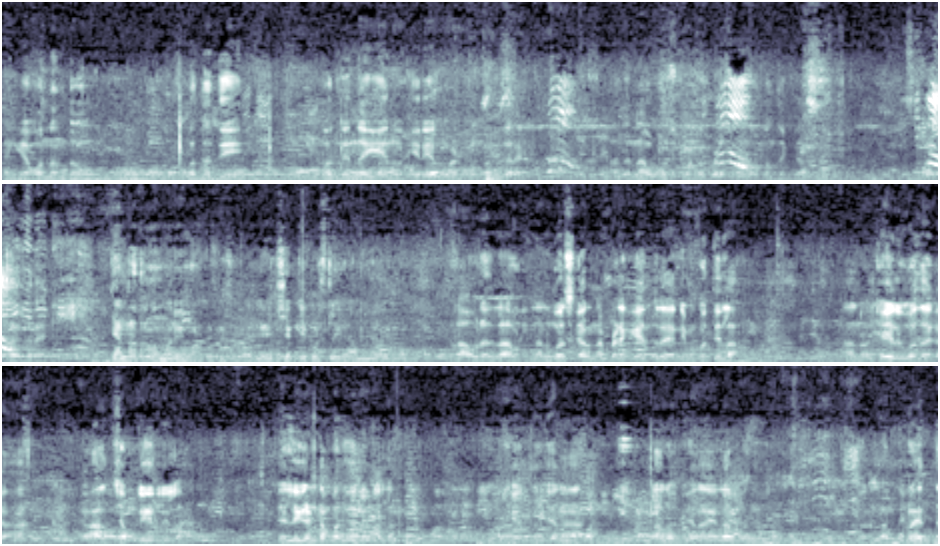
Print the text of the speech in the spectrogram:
ಹೀಗೆ ಒಂದೊಂದು ಪದ್ಧತಿ ಮೊದಲಿಂದ ಏನು ಹಿರಿಯರು ಮಾಡ್ಕೊಂಡು ಬಂದಿದ್ದಾರೆ ಅದನ್ನು ಉಳಿಸ್ಕೊಂಡು ಬೆಳೆಸ್ಕೊಂಡು ಹೋಗುವಂಥ ಕೆಲಸ ಮಾಡ್ತಾ ಇದ್ದಾರೆ. ಜನರ ಹತ್ರ ಮನವಿ ಮಾಡ್ಕೊಡ್ರಿ ಸರ್. ಶಕ್ತಿ ಕೊಡಿಸ್ಲಿ ರಾಮ ಮಂದಿರ ಅಲ್ಲ, ಅವರೆಲ್ಲ ಅವರು ನನಗೋಸ್ಕರ ನಾನು ಬೆಳಗ್ಗೆ ಎದ್ದರೆ ನಿಮ್ಗೆ ಗೊತ್ತಿಲ್ಲ. ನಾನು ಜೈಲಿಗೆ ಹೋದಾಗ ಕಾಲು ಚಪ್ಪಲಿ ಇರಲಿಲ್ಲ. ಡೆಲ್ಲಿ ಗಂಟ ಬಂದಿರಲಿಲ್ಲ ಕ್ಷೇತ್ರದ ಜನ ತಾಲೂಕು ಜನ ಎಲ್ಲ ಬಂದಿದ್ದರು ಅವರೆಲ್ಲ ಪ್ರಯತ್ನ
